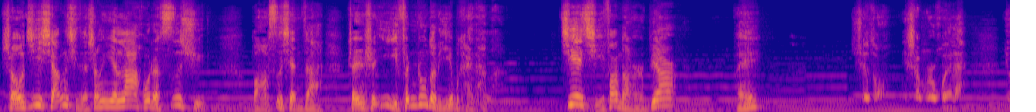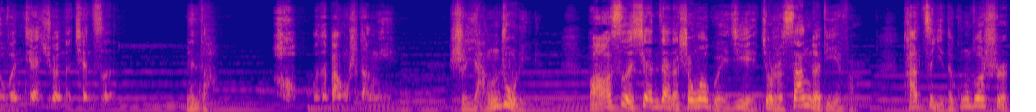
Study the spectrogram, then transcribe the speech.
手机响起的声音拉回了思绪，宝四现在真是一分钟都离不开他了。接起放到耳边，喂，薛总，你什么时候回来？有文件需要你签字。明早。好，我在办公室等你。是杨助理。宝四现在的生活轨迹就是三个地方：他自己的工作室、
